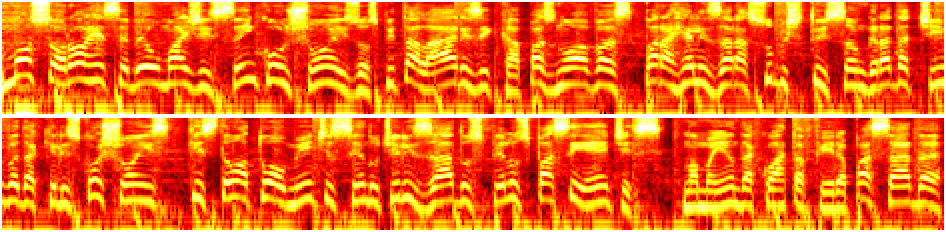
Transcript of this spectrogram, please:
Mossoró recebeu mais de 100 colchões hospitalares e capas novas para realizar a substituição gradativa daqueles colchões que estão atualmente sendo utilizados pelos pacientes. Na manhã da quarta-feira passada,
